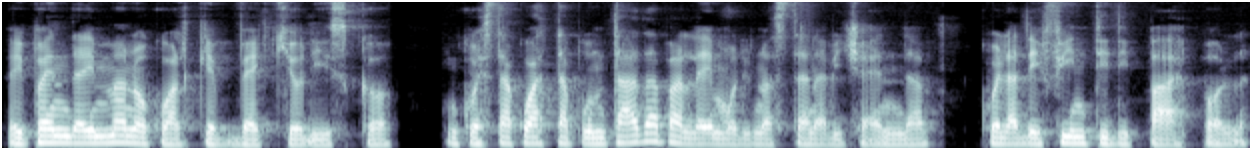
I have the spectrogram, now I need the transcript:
riprendere in mano qualche vecchio disco. In questa quarta puntata parleremo di una strana vicenda, quella dei finti di Purple.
